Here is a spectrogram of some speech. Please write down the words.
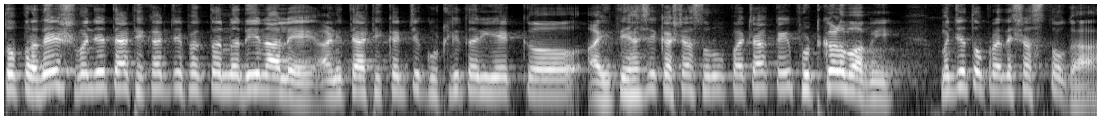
तो प्रदेश म्हणजे त्या ठिकाणची फक्त नदी नाले आणि त्या ठिकाणची कुठली तरी एक ऐतिहासिक अशा स्वरूपाच्या काही फुटकळ बाबी म्हणजे तो प्रदेश असतो का?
